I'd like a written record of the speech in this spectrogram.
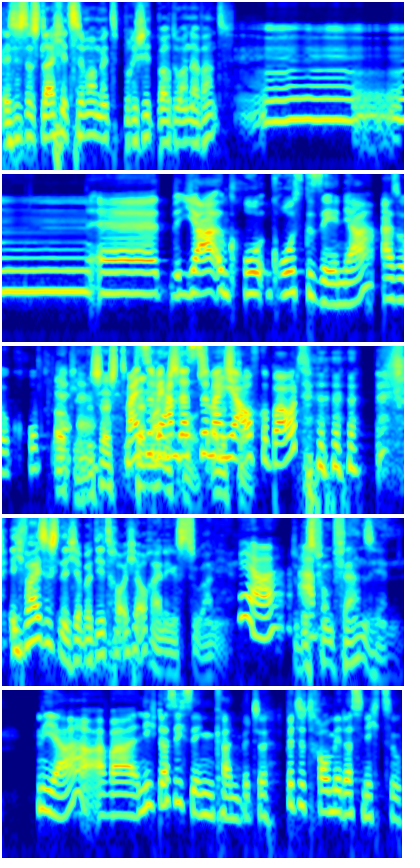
Ist es das gleiche Zimmer mit Brigitte Bardot an der Wand? Mm, äh, ja, gro groß gesehen, ja. Also grob. äh, Okay, das heißt, Meinst du, wir haben das raus, Zimmer hier klar. aufgebaut? Ich weiß es nicht, aber dir traue ich auch einiges zu, Anni. ja. Du bist vom Fernsehen. ja, aber nicht, dass ich singen kann, bitte. Bitte trau mir das nicht zu.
